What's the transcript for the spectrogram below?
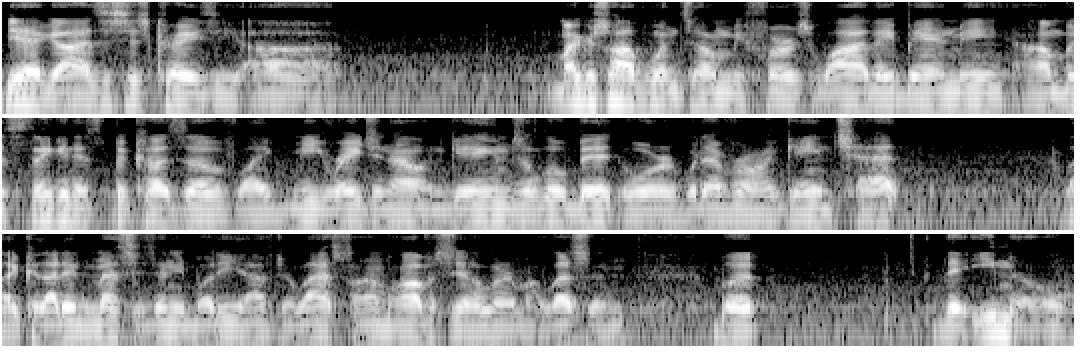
yeah, guys, this is crazy. Uh, Microsoft wouldn't tell me first why they banned me. I was thinking it's because of like me raging out in games a little bit or whatever on game chat. Like, cause I didn't message anybody after last time. Obviously, I learned my lesson. But the email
